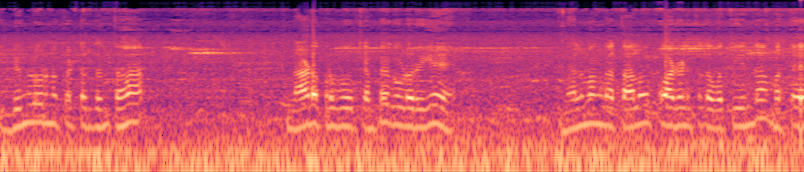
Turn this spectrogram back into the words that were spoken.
ಈ ಬೆಂಗಳೂರನ್ನು ಕಟ್ಟದಂತಹ ನಾಡಪ್ರಭು ಕೆಂಪೇಗೌಡರಿಗೆ ನೆಲಮಂಗಲ ತಾಲೂಕು ಆಡಳಿತದ ವತಿಯಿಂದ ಮತ್ತು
